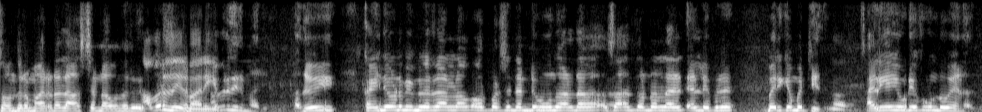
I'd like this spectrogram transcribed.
സ്വതന്ത്രന്മാരുടെ ലാസ്റ്റ് ഉണ്ടാവുന്ന ഒരു അവർ തീരുമാനിക്കും. അവർ തീരുമാനിക്കും. അത് ഈ കഴിഞ്ഞ തവണ വിമതരാളുള്ള കോർപ്പറേഷൻ രണ്ട് മൂന്ന് ആളുടെ സ്ഥാനത്തുകൊണ്ടുള്ള എൽ ഡി എഫിന് ഭരിക്കാൻ പറ്റിയത്. അല്ലെങ്കിൽ യു ഡി എഫ് കൊണ്ടുപോയാണ് അത്.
